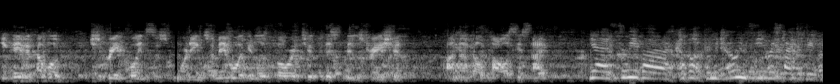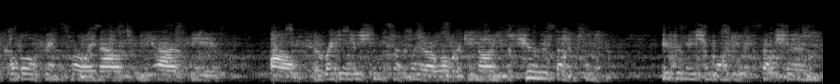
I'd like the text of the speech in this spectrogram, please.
You gave a couple of just great points this morning, so maybe we can look forward to for this administration on the health policy side. Yeah, so we have a couple, from an ONC perspective, we have a couple of things rolling out. We have the, um, the regulations certainly that we're working on for cures that include information blocking exception,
